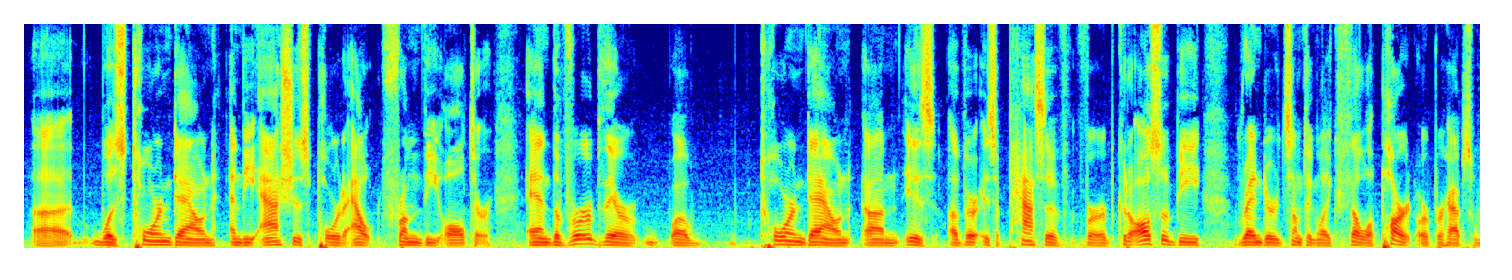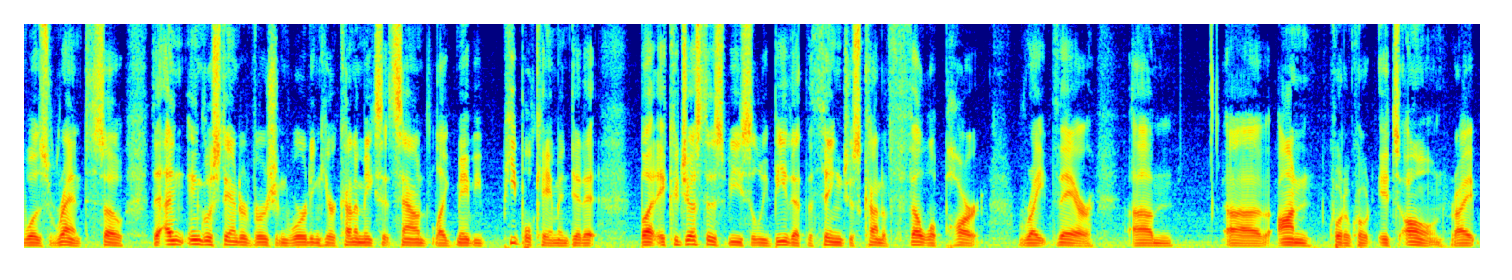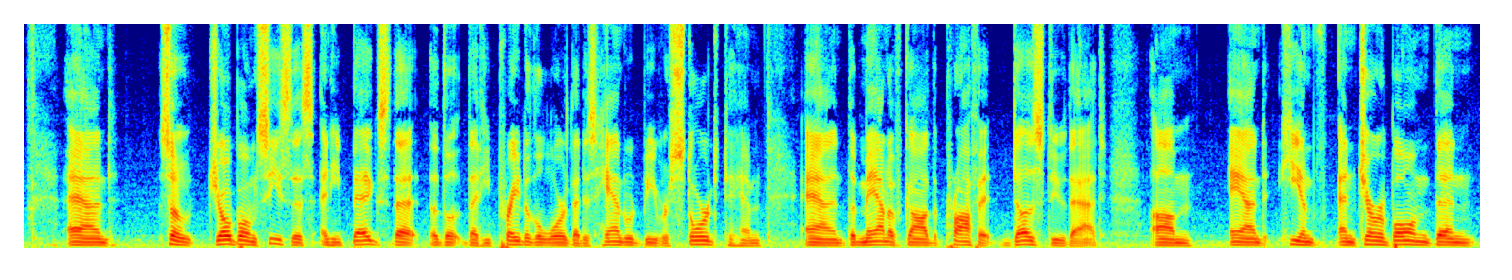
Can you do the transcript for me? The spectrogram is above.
uh, was torn down and the ashes poured out from the altar. And the verb there, uh, torn down, um, is a ver- is a passive verb. Could also be rendered something like fell apart or perhaps was rent. So the English Standard Version wording here kind of makes it sound like maybe people came and did it, but it could just as easily be that the thing just kind of fell apart right there um, uh, on quote unquote its own, right? And so Jeroboam sees this and he begs that uh, the, that he pray to the Lord that his hand would be restored to him. And the man of God, the prophet, does do that. Um, and he inv- and Jeroboam then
